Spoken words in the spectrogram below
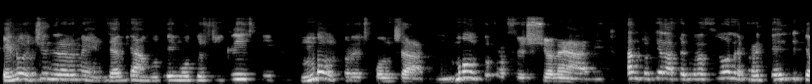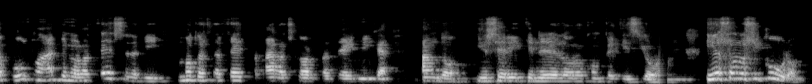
E noi generalmente abbiamo dei motociclisti molto responsabili, molto professionali, tanto che la federazione pretende che appunto abbiano la tessera di motostaffetta barra scorta tecnica quando inseriti nelle loro competizioni. Io sono sicuro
